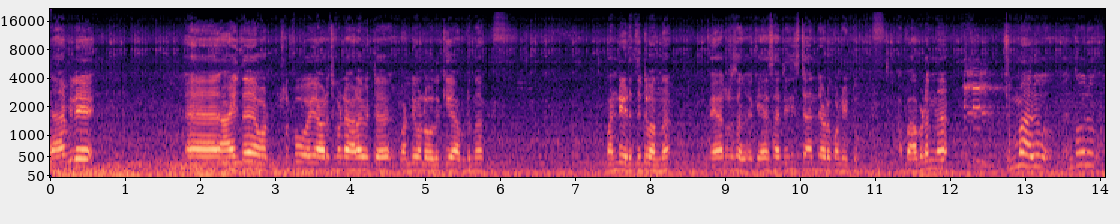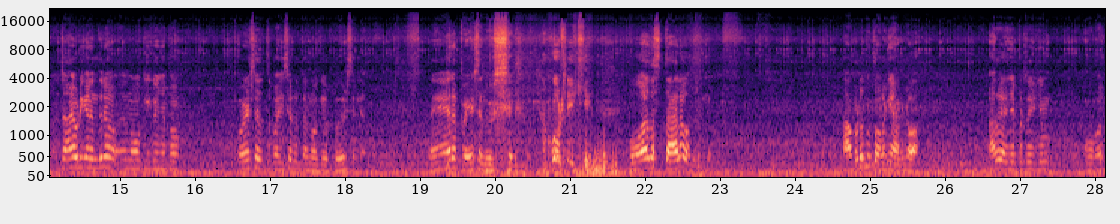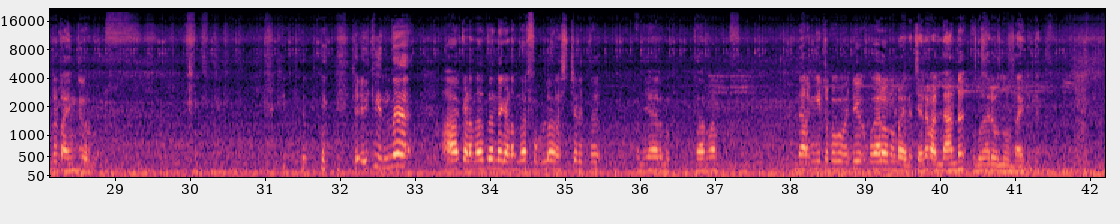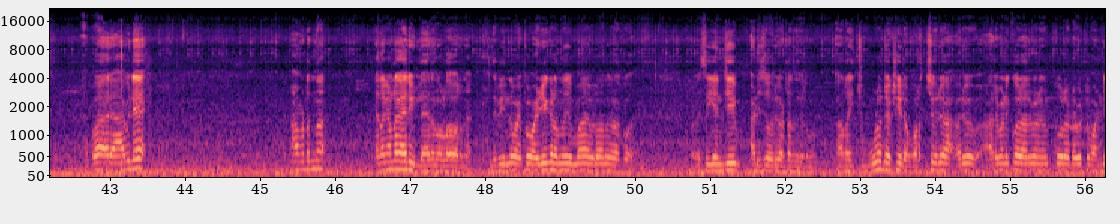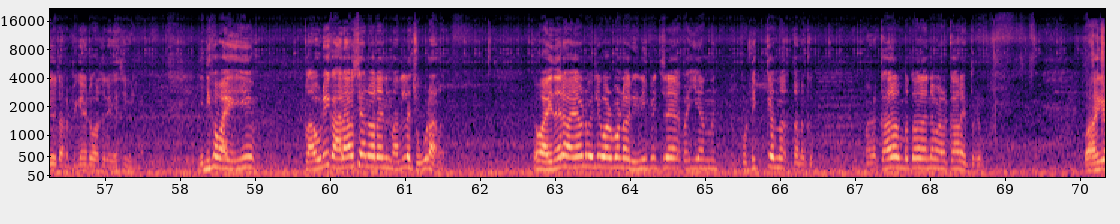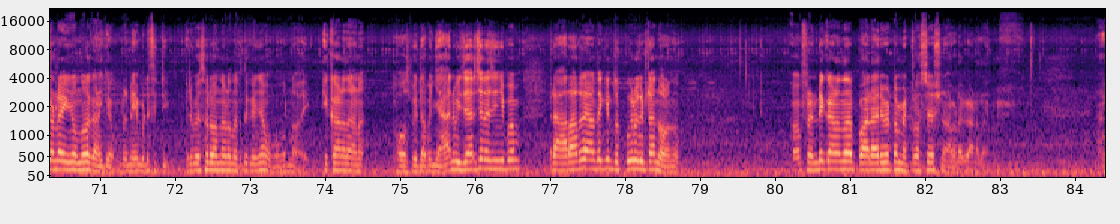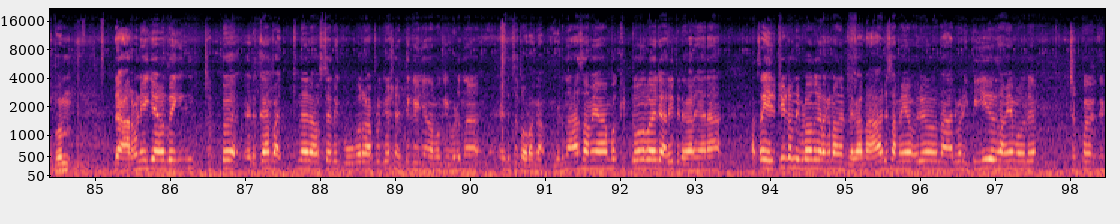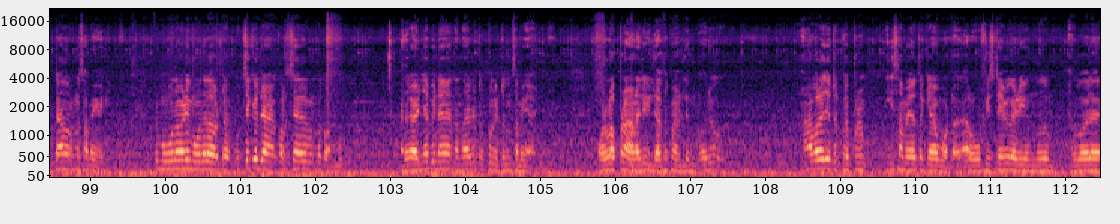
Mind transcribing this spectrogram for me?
രാവിലെ ആദ്യത്തെ ട്രിപ്പ് പോയി അവിടെ കൊണ്ട് ആളെ വിട്ട് വണ്ടി കൊണ്ട് ഒതുക്കി അവിടുന്ന് വണ്ടി എടുത്തിട്ട് വന്ന് വേറൊരു K S R T C സ്റ്റാൻഡിന്റെ അവിടെ കൊണ്ടിട്ടു അപ്പോൾ അവിടെ നിന്ന് ചുമ്മാ ഒരു എന്തോ ഒരു ചായ കുടിക്കാൻ എന്തിനോ നോക്കി കഴിഞ്ഞപ്പോൾ പേഴ്സ് എടുത്ത് പൈസ എടുക്കാൻ നോക്കിയ പേഴ്സ് ഇല്ല. നേരെ പേഴ്സ് അന്വേഷിച്ച് അങ്ങോട്ടേക്ക് പോകാതെ സ്ഥലമൊന്നുമില്ല അവിടുന്ന് തുടങ്ങി അംഗമാണ് അത് കഴിഞ്ഞപ്പോഴത്തേക്കും ഊബറിന്റെ ടൈം തീർന്നു. എനിക്ക് ഇന്ന് ആ കിടന്നത് തന്നെ കിടന്ന് ഫുള്ള് റെസ്റ്റ് എടുത്ത് മതിയായിരുന്നു. കാരണം ഇന്ന് ഇറങ്ങിയിട്ടിപ്പോൾ വലിയ ഉപകാരമൊന്നും ഉണ്ടായില്ല. ചില വല്ലാണ്ട് ഉപകാരമൊന്നും ഉണ്ടായിട്ടില്ല. അപ്പോൾ രാവിലെ അവിടുന്ന് ഇറങ്ങേണ്ട കാര്യമില്ലായിരുന്നുള്ളത് പറഞ്ഞ്. ഇതിപ്പോൾ ഇന്ന് ഇപ്പോൾ വഴി കിടന്ന് ചുമ്മാ ഇവിടെ വന്ന് കിടക്കുക സി എൻ ജി അടിച്ച ഒരു ഘട്ടം തീർന്നു. കാരണം ഈ ചൂട് രക്ഷയില്ല. കുറച്ച് ഒരു അരമണിക്കൂർ അരമണിക്കൂർ ഇടവിട്ട് വണ്ടി തണുപ്പിക്കാനായിട്ട് കുറച്ച് എ സി ഇല്ല ഇനിയിപ്പോൾ ഈ ക്ലൗഡി കാലാവസ്ഥ എന്ന് പറയുന്നത് നല്ല ചൂടാണ്. ഇപ്പോൾ വൈകുന്നേരം ആയതുകൊണ്ട് വലിയ കുഴപ്പമുണ്ടാവില്ല. ഇനിയിപ്പോൾ ഇച്ചിരി പയ്യെ ഒന്ന് പൊടിക്കൊന്ന് തണുക്കും. മഴക്കാലം മുമ്പത്തോടെ തന്നെ മഴക്കാലം ഇപ്പോഴും. ഭാഗ്യമുണ്ടെങ്കിൽ ഇനി ഒന്നുകൂടെ കാണിക്കാം. നെയ്മഡ് സിറ്റി ഒരു ബസ് കൂടെ വന്നിട്ട് നിർത്തി കഴിഞ്ഞാൽ പൂർണമായി ഈ കാണുന്നതാണ് ഹോസ്പിറ്റൽ അപ്പം ഞാൻ വിചാരിച്ചതെന്ന് വെച്ച് കഴിഞ്ഞപ്പം ഒരു ആറാറര ട്രിപ്പുകൾ കിട്ടാൻ തുടങ്ങും. ഫ്രണ്ടിൽ കാണുന്ന പാലാരിവട്ടം മെട്രോ സ്റ്റേഷനാണ് അവിടെ കാണുന്നത് അപ്പം ഒരു ആറ് മണിയൊക്കെ ആകുമ്പോഴത്തേക്കും ട്രിപ്പ് എടുക്കാൻ പറ്റുന്ന ഒരവസ്ഥയിൽ ഊബർ ആപ്ലിക്കേഷൻ എത്തിക്കഴിഞ്ഞാൽ നമുക്ക് ഇവിടുന്ന് എടുത്ത് തുടങ്ങാം. ഇവിടുന്ന് ആ സമയമാകുമ്പോൾ കിട്ടുമോ എന്നുള്ള കാര്യം അറിയത്തില്ല. കാരണം ഞാൻ ആ അത്ര ഇരുട്ടിയിട്ടൊന്നും ഇവിടെ വന്ന് കിടക്കണമെന്നില്ല കാരണം ആ ഒരു സമയം ഒരു നാല് മണി ഇപ്പം ഈ ഒരു സമയം മുതൽ ട്രിപ്പ് കിട്ടാൻ തുടങ്ങുന്ന സമയം ഇനി ഒരു മൂന്ന് മണി മൂന്നര തൊട്ട് ഉച്ചയ്ക്ക് ഒരു കുറച്ച് നേരം ഒന്ന് തന്നു അത് കഴിഞ്ഞാൽ പിന്നെ നന്നായിട്ട് ട്രിപ്പ് കിട്ടുന്ന സമയമായി ഉള്ളപ്പോഴാണെങ്കിലും ഇല്ലാത്തപ്പോഴാണെങ്കിലും ഒരു ആവറേജ് ട്രിപ്പ് എപ്പോഴും ഈ സമയത്തൊക്കെ ആകുമ്പോൾ ഉണ്ടാകും കാരണം ഓഫീസ് ടൈം കഴിയുന്നതും അതുപോലെ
